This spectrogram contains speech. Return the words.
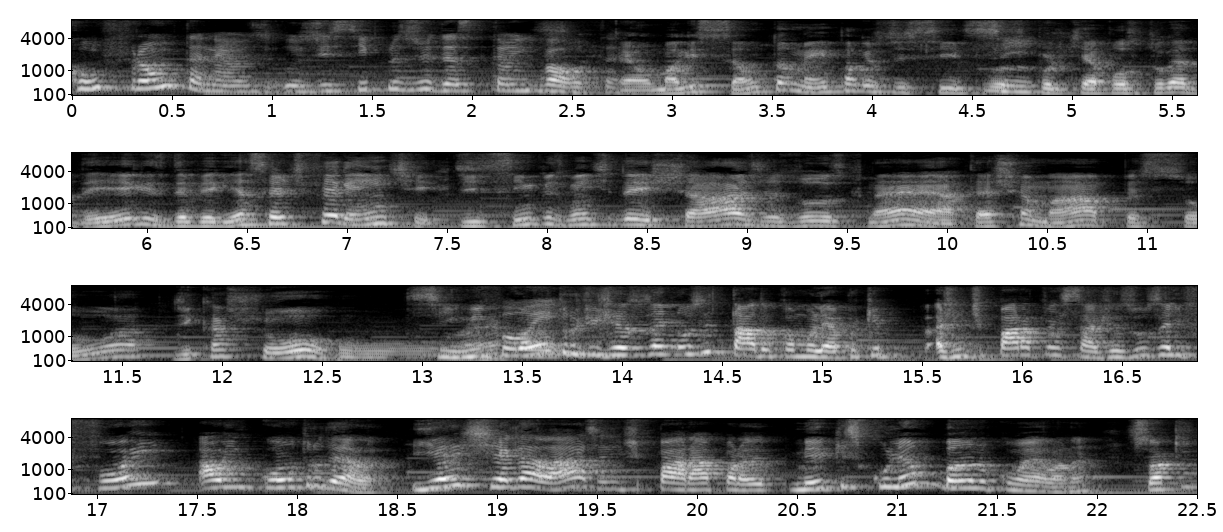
confronta, né, os, os discípulos judeus que estão em volta. É uma lição também para os discípulos, Sim. porque a postura deles deveria ser diferente, de simplesmente deixar Jesus, né, até chamar a pessoa de cachorro. Sim, o né? Foi. encontro de Jesus é inusitado com a mulher, porque a gente para pensar, Jesus ele foi ao encontro dela. E ele chega lá, se a gente parar para meio que esculhambando com ela, né? Só que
